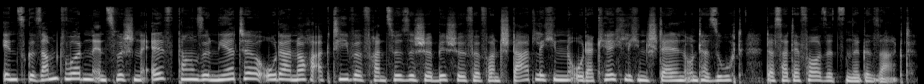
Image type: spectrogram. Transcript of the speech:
Insgesamt wurden inzwischen elf pensionierte oder noch aktive französische Bischöfe von staatlichen oder kirchlichen Stellen untersucht, das hat der Vorsitzende gesagt.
